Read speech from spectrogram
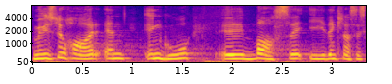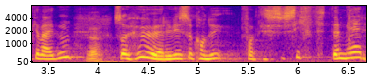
Men hvis du har en, en god eh, base i den klassiske verden, Ja. så hører vi, så kan du faktisk skifte mer.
